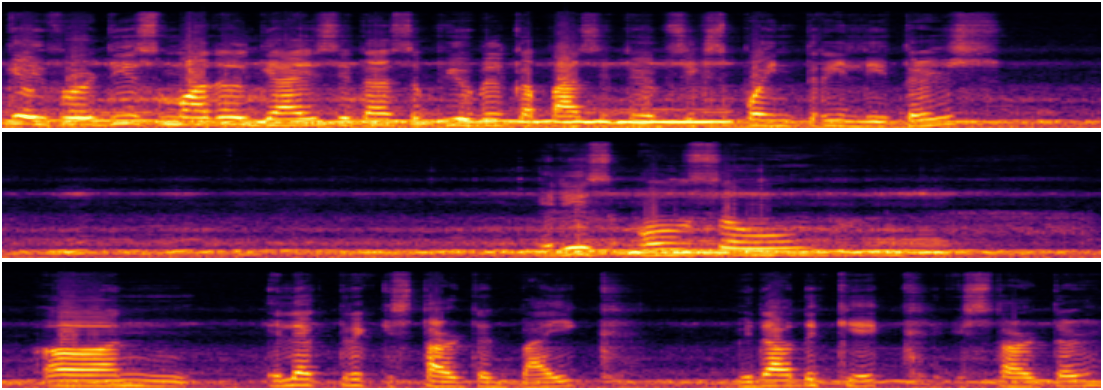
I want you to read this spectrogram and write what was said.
Okay, for this model guys, it has a fuel capacity of 6.3 liters. It is also an electric started bike without the kick starter,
